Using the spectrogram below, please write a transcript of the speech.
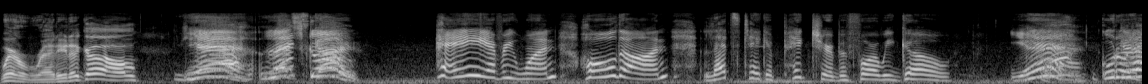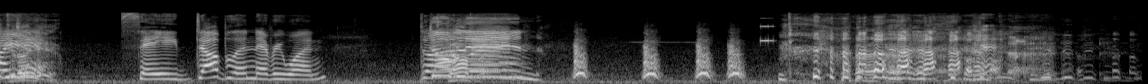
We're ready to go. Yeah, let's go. Hey everyone, hold on. Let's take a picture before we go. Yeah, good, Good idea. idea. Say Dublin, everyone. Dublin.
